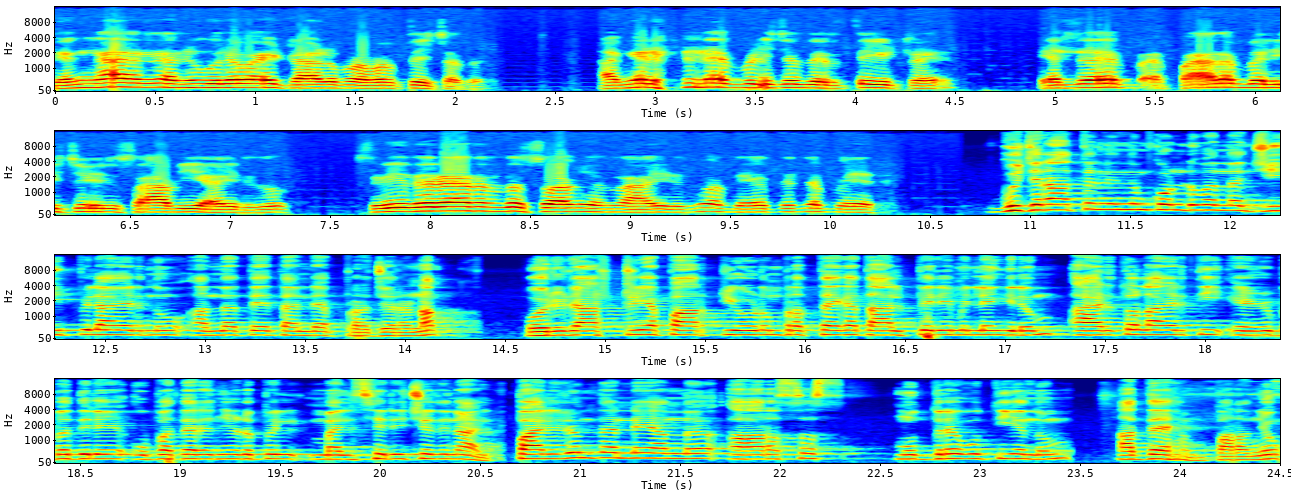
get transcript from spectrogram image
ഗംഗാധരന് അനുകൂലമായിട്ടാണ് പ്രവർത്തിച്ചത്. അങ്ങനെ എന്നെ പിടിച്ച് നിർത്തിയിട്ട് എന്റെ പാദം ഭരിച്ച ഒരു സ്വാമിയായിരുന്നു. ശ്രീധരാനന്ദ സ്വാമി എന്നായിരുന്നു അദ്ദേഹത്തിന്റെ പേര്. ഗുജറാത്തിൽ നിന്നും കൊണ്ടുവന്ന ജീപ്പിലായിരുന്നു അന്നത്തെ തന്റെ പ്രചരണം. ഒരു രാഷ്ട്രീയ പാർട്ടിയോടും പ്രത്യേക താല്പര്യമില്ലെങ്കിലും ആയിരത്തി തൊള്ളായിരത്തി എഴുപതിലെ ഉപതെരഞ്ഞെടുപ്പിൽ മത്സരിച്ചതിനാൽ പലരും തന്നെ അന്ന് ആർ എസ് എസ് മുദ്രകുത്തിയെന്നും അദ്ദേഹം പറഞ്ഞു.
